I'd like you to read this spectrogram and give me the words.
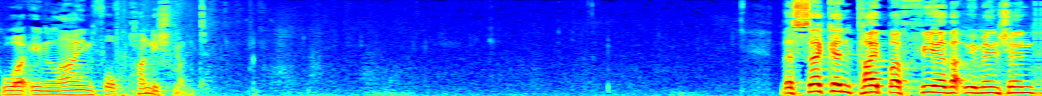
who are in line for punishment. The second type of fear that we mentioned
